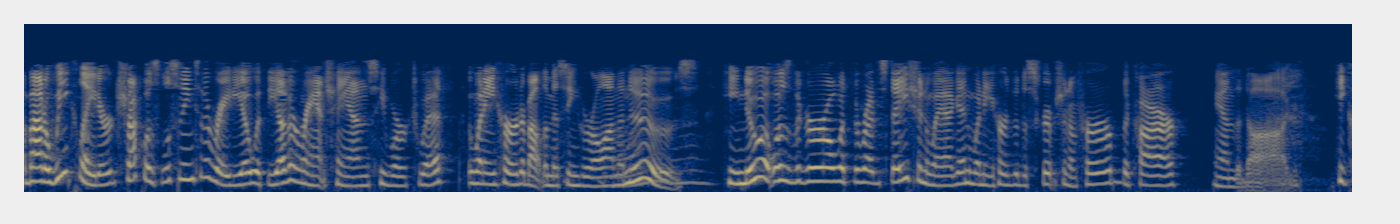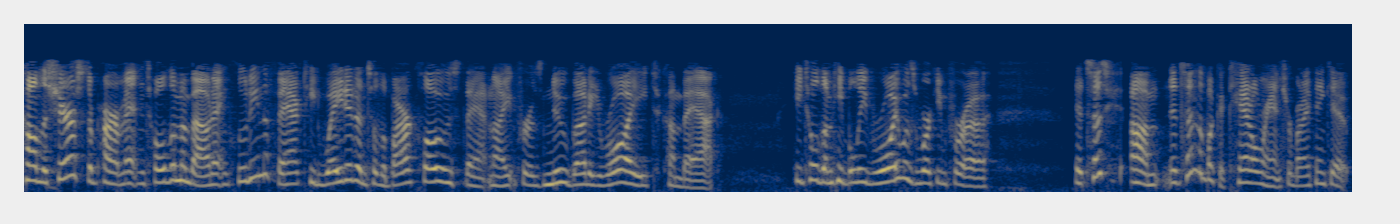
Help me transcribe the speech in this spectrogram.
About a week later, Chuck was listening to the radio with the other ranch hands he worked with when he heard about the missing girl on the news. He knew it was the girl with the red station wagon when he heard the description of Herb, the car, and the dog. He called the sheriff's department and told them about it, including the fact he'd waited until the bar closed that night for his new buddy Roy to come back. He told them he believed Roy was working for a. It says um, it's in the book a cattle rancher, but I think it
